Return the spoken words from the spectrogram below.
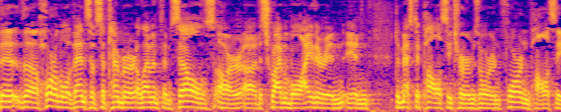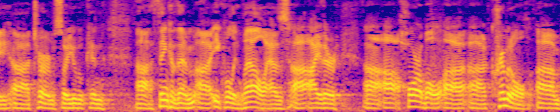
the, the horrible events of September 11th themselves are uh, describable either in, in domestic policy terms or in foreign policy uh, terms. So you can uh, think of them uh, equally well as uh, either uh, a horrible criminal um,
